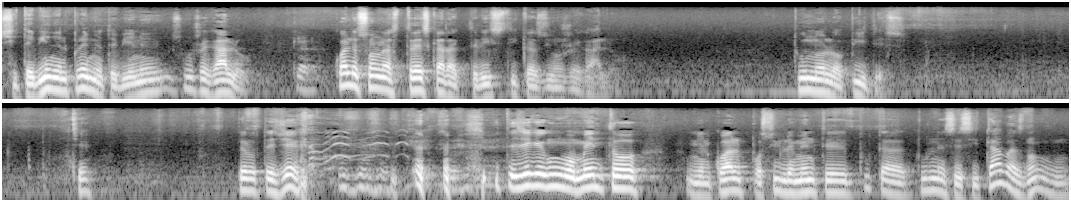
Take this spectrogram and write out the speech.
si te viene el premio, te viene es un regalo. ¿Cuáles son las tres características de un regalo? Tú no lo pides. ¿Sí? Pero te llega. Y te llega en un momento en el cual posiblemente, puta, tú necesitabas, ¿no? O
